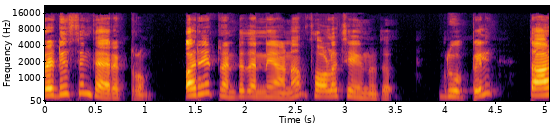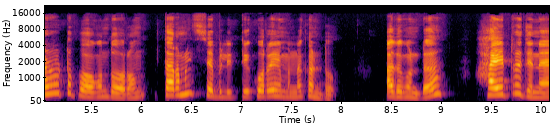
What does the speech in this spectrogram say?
റെഡ്യൂസിങ് ക്യാരക്ടറും ഒരേ ട്രെൻഡ് തന്നെയാണ് ഫോളോ ചെയ്യുന്നത്. ഗ്രൂപ്പിൽ താഴോട്ട് പോകും തോറും തെർമൽ സ്റ്റെബിലിറ്റി കുറയുമെന്ന് കണ്ടു. അതുകൊണ്ട് ഹൈഡ്രജന്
